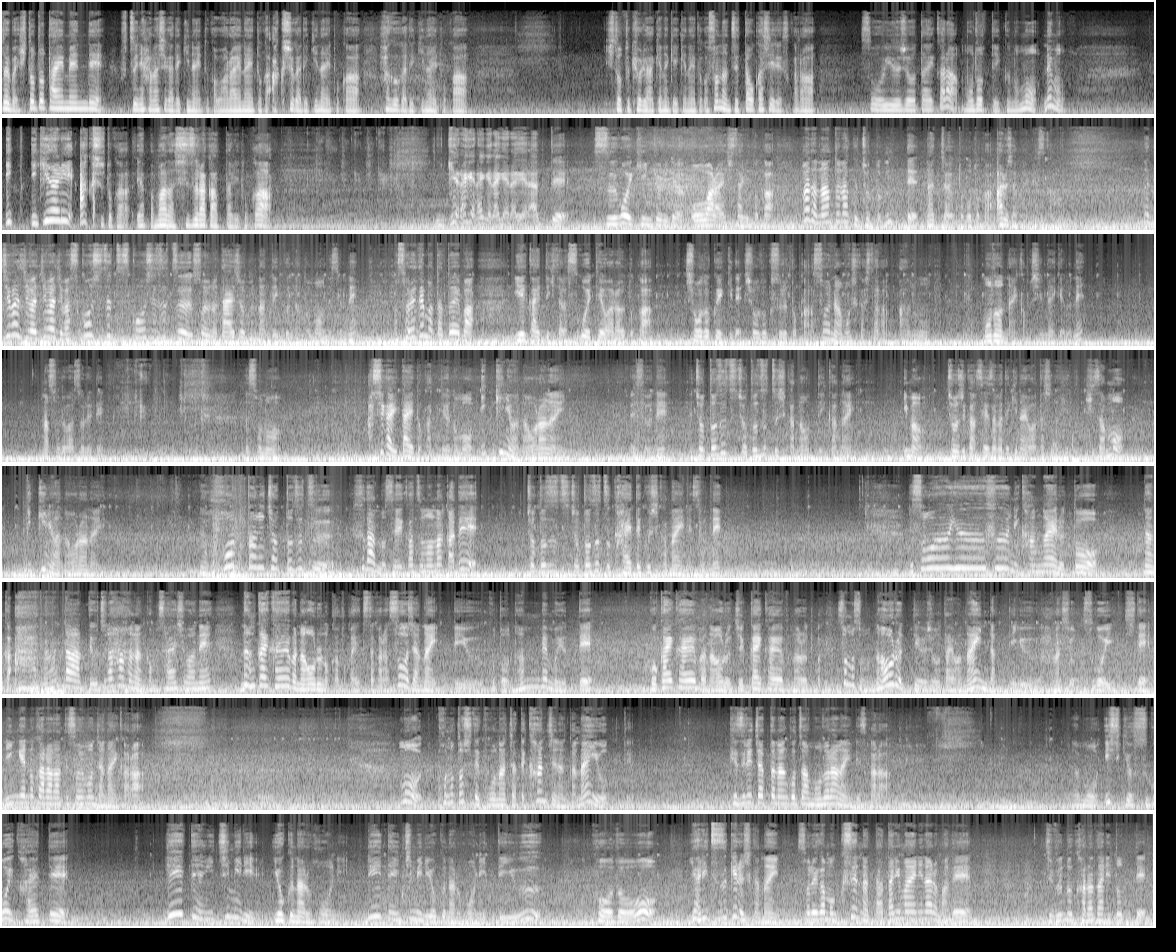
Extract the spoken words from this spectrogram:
例えば人と対面で普通に話ができないとか笑えないとか握手ができないとかハグができないとか人と距離を空けなきゃいけないとかそんなん絶対おかしいですからそういう状態から戻っていくのもでもいいきなり握手とかやっぱまだしづらかったりとかゲラゲラゲラゲラゲラってすごい近距離で大笑いしたりとかまだなんとなくちょっとうんってなっちゃうとことかあるじゃないですか。じわじわじわじわ少しずつ少しずつそういうの大丈夫になっていくんだと思うんですよね、まあ、それでも例えば家帰ってきたらすごい手を洗うとか消毒液で消毒するとかそういうのはもしかしたらあの戻んないかもしれないけどね。まあそれはそれで。その足が痛いとかっていうのも一気には治らないですよね。ちょっとずつちょっとずつしか治っていかない。今長時間正座ができない私の膝も一気には治らない。本当にちょっとずつ普段の生活の中でちょっとずつちょっとずつ変えていくしかないんですよね。でそういう風に考えるとなんかああなんだってうちの母なんかも最初はね何回通えば治るのかとか言ってたからそうじゃないっていうことを何遍も言って5回通えば治る10回通えば治るとかそもそも治るっていう状態はないんだっていう話をすごいして人間の体ってそういうもんじゃないからもうこの年でこうなっちゃって完治なんかないよって削れちゃった軟骨は戻らないんですからもう意識をすごい変えて0.1ミリ良くなる方に0.1ミリ良くなる方にっていう行動をやり続けるしかない。それがもう癖になって当たり前になるまで自分の体にとって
